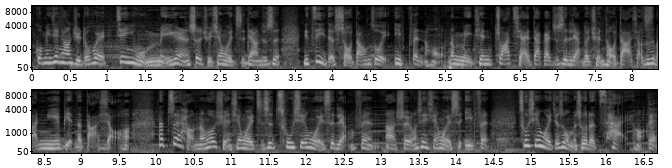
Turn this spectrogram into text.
国民健康局都会建议我们每一个人摄取纤维质量，就是你自己的手。手当做一份哈，那每天抓起来大概就是两个拳头大小，就是把它捏扁的大小哈。那最好能够选纤维只是粗纤维是两份啊，水溶性纤维是一份。粗纤维就是我们说的菜哈，对，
